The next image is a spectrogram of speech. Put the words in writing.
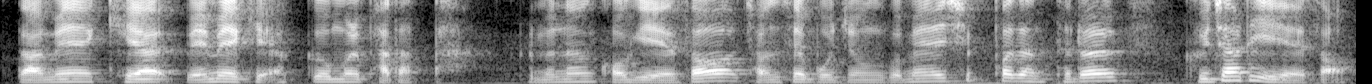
그 다음에 계약 매매 계약금을 받았다. 그러면은 거기에서 전세 보증금의 10%를 그 자리에서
